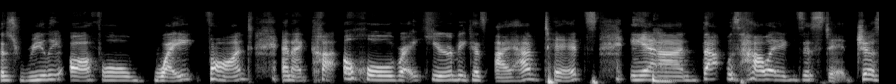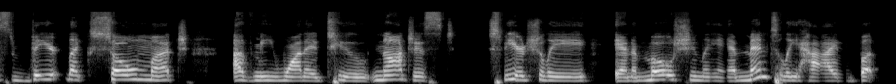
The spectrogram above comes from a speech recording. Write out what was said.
this really awful white font. And I cut a hole right here because I have tits, and that was how I existed. Just very like so much of me wanted to not just spiritually and emotionally and mentally hide, but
